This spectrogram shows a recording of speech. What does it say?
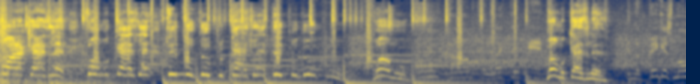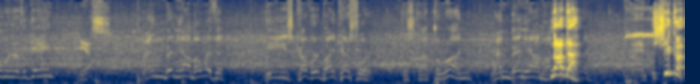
Bora, Kessler! Vamos, Kessler! Triplo duplo, Kessler! Triplo duplo! Vamos! Vamos, Kessler! yes. Wembenyama with it. He's covered by Kessler. Nada! Estica!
